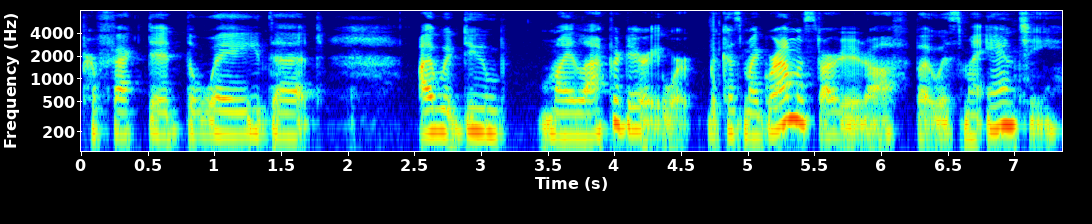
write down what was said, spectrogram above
perfected the way that I would do my lapidary work because my grandma started it off, but it was my auntie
